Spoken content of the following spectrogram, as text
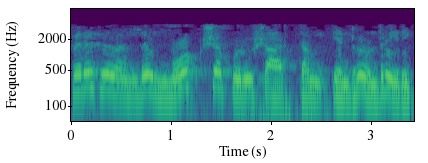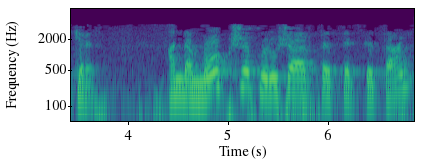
பிறகு வந்து மோக்ஷ புருஷார்த்தம் என்று ஒன்று இருக்கிறது. அந்த மோக்ஷ புருஷார்த்தத்திற்கு தான்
